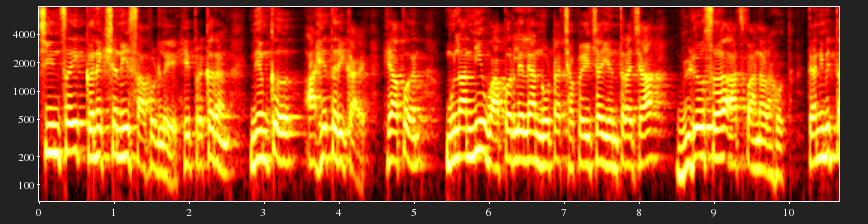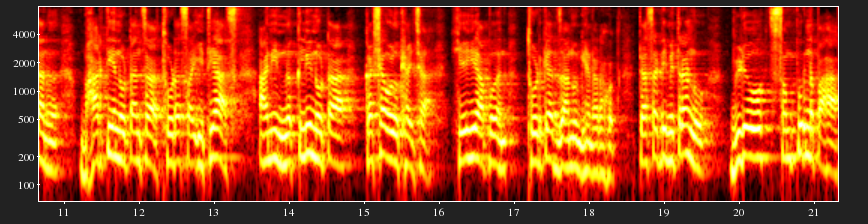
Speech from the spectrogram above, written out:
चीनचं एक कनेक्शनही सापडले. हे प्रकरण नेमकं आहे तरी काय? हे आपण मुलांनी वापरलेल्या नोटा छपाईच्या यंत्राच्या व्हिडिओसह आज पाहणार आहोत. त्यानिमित्तानं भारतीय नोटांचा थोडासा इतिहास आणि नकली नोटा कशा ओळखायच्या हेही आपण थोडक्यात जाणून घेणार आहोत. त्यासाठी मित्रांनो व्हिडिओ संपूर्ण पहा.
